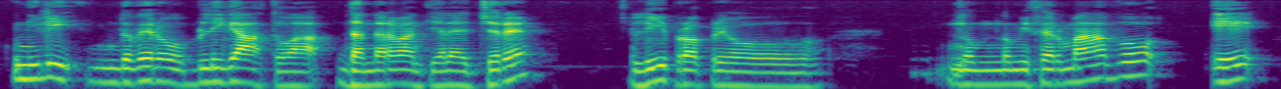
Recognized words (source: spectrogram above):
Quindi lì dove ero obbligato ad andare avanti a leggere, lì proprio non, non mi fermavo e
